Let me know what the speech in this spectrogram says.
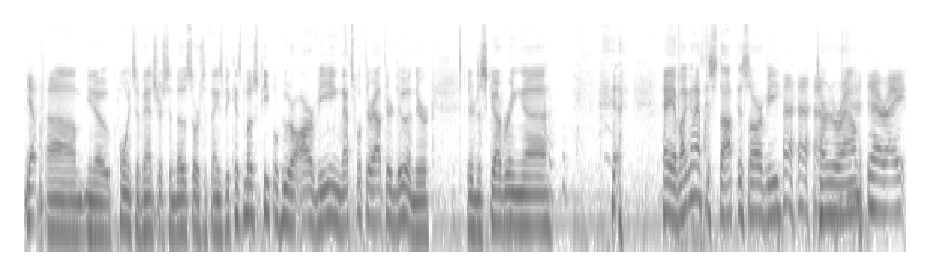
Yep. Um, you know, points of interest and those sorts of things. Because most people who are RVing, that's what they're out there doing. They're they're discovering. Uh, hey, am I gonna have to stop this RV? Turn it around. Yeah, right.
